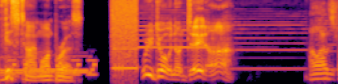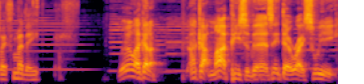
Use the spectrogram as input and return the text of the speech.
This time on Bruh's. What are you doing? With no date, huh? Oh, I was just waiting for my date. Well, I got a, I got my piece of ass. Ain't that right, sweetie?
